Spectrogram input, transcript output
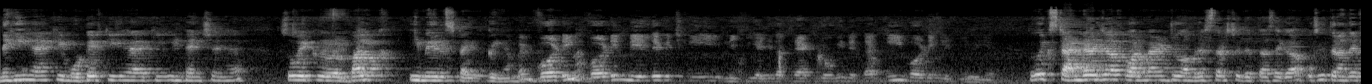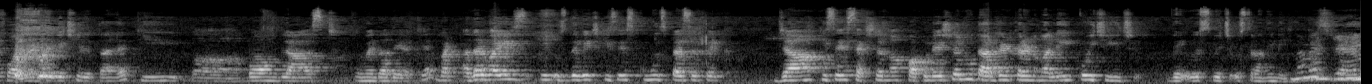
ਨਹੀਂ ਹੈ ਕਿ ਮੋਟਿਵ ਕੀ ਹੈ ਕੀ ਇੰਟੈਂਸ਼ਨ ਹੈ। ਸੋ ਇੱਕ ਬਲਕ ਈਮੇਲਸ ਟਾਈਪ ਗਈਆਂ ਮੈਂ ਵਰਡਿੰਗ ਵਰਡਿੰਗ ਮੇਲ ਦੇ ਵਿੱਚ ਕੀ ਲਿਖੀ ਹੈ ਜਿਹਦਾ ਥ੍ਰੈਟ ਜੋ ਵੀ ਦਿੱਤਾ ਹੈ, ਕੀ ਵਰਡਿੰਗ ਲਿਖੀ ਹੋਈ ਹੈ ਤੋ ਇੱਕ ਸਟੈਂਡਰਡ ਜਿਹਾ ਫਾਰਮੈਟ ਜੋ ਅੰਮ੍ਰਿਤਸਰ ਚ ਦਿੱਤਾ ਸੀਗਾ ਉਸੇ ਤਰ੍ਹਾਂ ਦੇ ਫਾਰਮੈਟ ਦੇ ਵਿੱਚ ਹੀ ਦਿੱਤਾ ਹੈ ਕਿ ਬੰਬ ਬਲਾਸਟ ਉਵੇਂ ਦਾ ਦੇ ਰੱਖਿਆ ਬਟ ਅਦਰਵਾਈਜ਼ ਕਿ ਉਸ ਦੇ ਵਿੱਚ ਕਿਸੇ ਸਕੂਲ ਸਪੈਸੀਫਿਕ ਜਾਂ ਕਿਸੇ ਸੈਕਸ਼ਨ ਆਫ ਪੋਪੂਲੇਸ਼ਨ ਨੂੰ ਟਾਰਗੇਟ ਕਰਨ ਵਾਲੀ ਕੋਈ ਚੀਜ਼ ਵੀ ਉਸ ਵਿੱਚ ਉਸ ਤਰ੍ਹਾਂ ਦੀ ਨਹੀਂ ਮੈਮ ਇਸ ਜਿਹੜੀ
